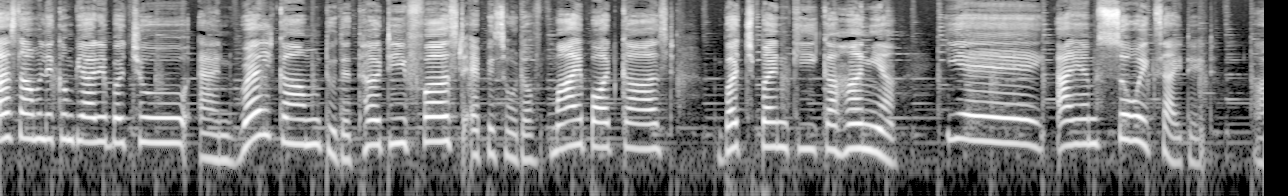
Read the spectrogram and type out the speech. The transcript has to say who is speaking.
Speaker 1: السلام علیکم پیارے بچوں and welcome to the thirty first episode of my podcast بچپن کی کہانیاں یہ I am so excited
